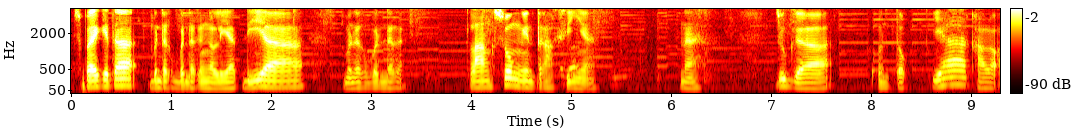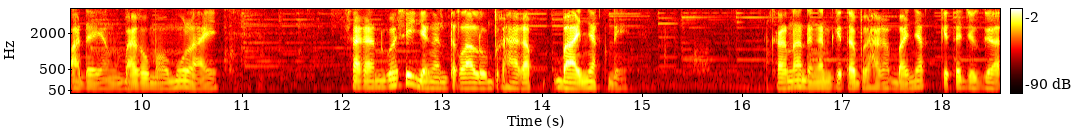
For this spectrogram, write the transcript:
Supaya kita bener-bener ngelihat dia bener-bener langsung interaksinya. Nah juga untuk ya kalau ada yang baru mau mulai saran gue sih jangan terlalu berharap banyak deh. Karena dengan kita berharap banyak kita juga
